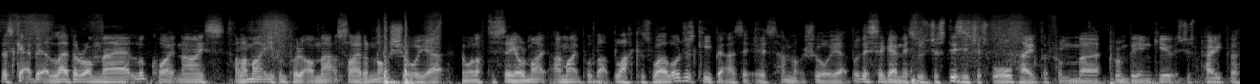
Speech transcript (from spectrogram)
Let's get a bit of leather on there. Look quite nice. And I might even put it on that side. I'm not sure yet. We'll have to see. Or I might, I might put that black as well. Or just keep it as it is. I'm not sure yet. But this again, this was just this is just wallpaper from uh, from B&Q. It's just paper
